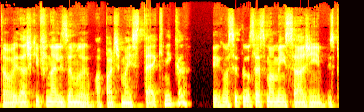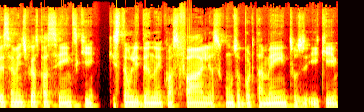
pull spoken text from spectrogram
Talvez acho que finalizamos a parte mais técnica Queria que você trouxesse uma mensagem, especialmente para os pacientes que, que estão lidando aí com as falhas, com os abortamentos e que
